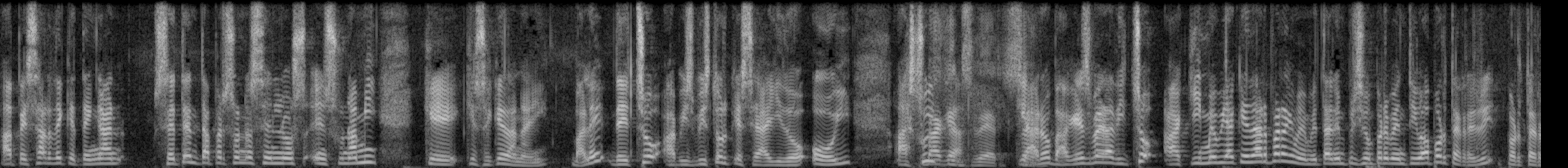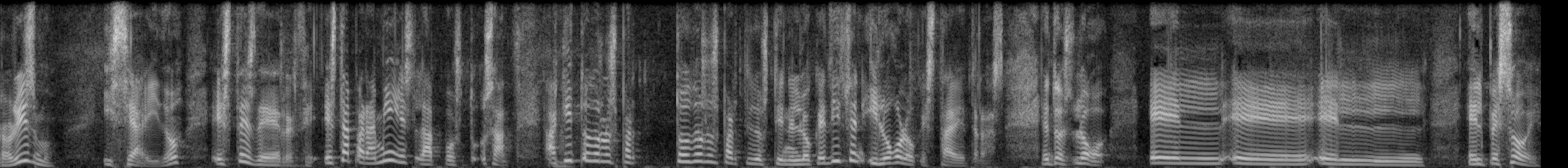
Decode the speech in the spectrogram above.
a pesar de que tengan 70 personas en los en Tsunami que, se quedan ahí, ¿vale? De hecho, habéis visto el que se ha ido hoy a Suiza. Claro, Wagensberg ha dicho, aquí me voy a quedar para que me metan en prisión preventiva por, por terrorismo. Y se ha ido. Este es de RC. Esta para mí es la postura... O sea, aquí todos los todos los partidos tienen lo que dicen y luego lo que está detrás. Entonces, luego, el, eh, el, PSOE.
